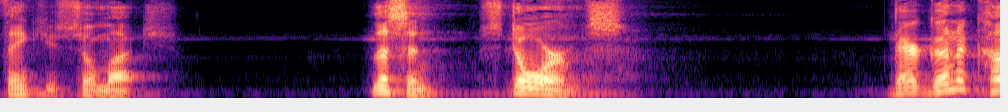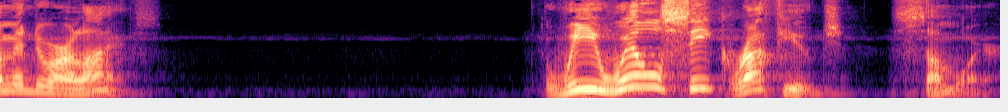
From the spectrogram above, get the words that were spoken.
thank you so much. Listen, storms, they're going to come into our lives. We will seek refuge somewhere.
